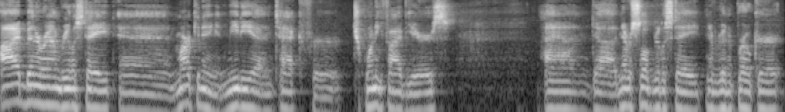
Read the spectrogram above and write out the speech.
I've been around real estate and marketing and media and tech for 25 years, and uh, never sold real estate. Never been a broker.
